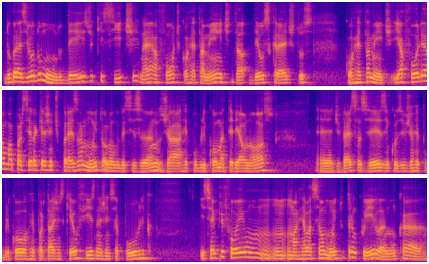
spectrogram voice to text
do Brasil ou do mundo, desde que cite né, a fonte corretamente, dê os créditos corretamente. E a Folha é uma parceira que a gente preza muito ao longo desses anos, já republicou material nosso é, diversas vezes, inclusive já republicou reportagens que eu fiz na agência pública, e sempre foi um, um, uma relação muito tranquila, nunca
